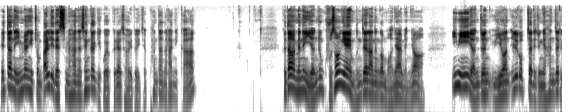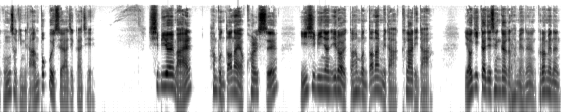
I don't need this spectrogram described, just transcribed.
일단은 임명이 좀 빨리 됐으면 하는 생각이고요. 그래야 저희도 이제 판단을 하니까. 그 다음에는 이 연준 구성의 문제라는 건 뭐냐면요. 이미 연준 위원 7자리 중에 한 자리 공석입니다. 안 뽑고 있어요, 아직까지. 12월 말 한 분 떠나요, 퀄스. 22년 1월 또 한 분 떠납니다, 클라리다. 여기까지 생각을 하면은 그러면은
